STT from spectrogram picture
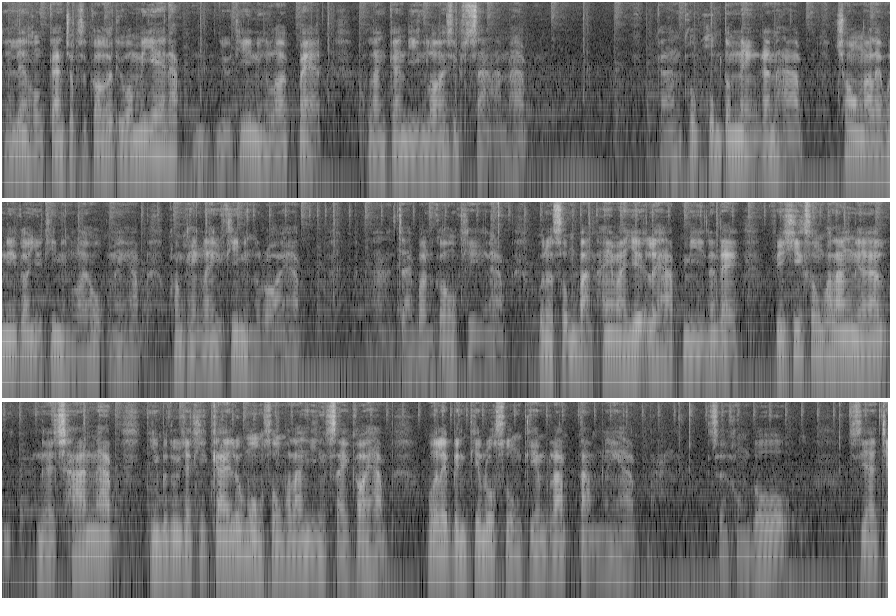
ในเรื่องของการจบสกอร์ก็ถือว่าไม่แย่นะครับ อยู่ที่ 108 พลังการยิง 113 ครับ การควบคุมตำแหน่งการหาช่องอะไรพวกนี้ก็อยู่ที่ 106 นะครับ ความแข็งแรงอยู่ที่ 100 ครับ จ่ายบอลก็โอเคนะครับ คุณสมบัติให้มาเยอะเลยครับ มีตั้งแต่ฟรีคิกทรงพลังเหนือเหนือชั้นนะครับ ยิงประตูจากที่ไกลลูกมงทรงพลังยิงไซก้อยครับว่าเลยเป็นเกมลูกสูงเกมรับต่ำนะครับ ส่วนของโด CR7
